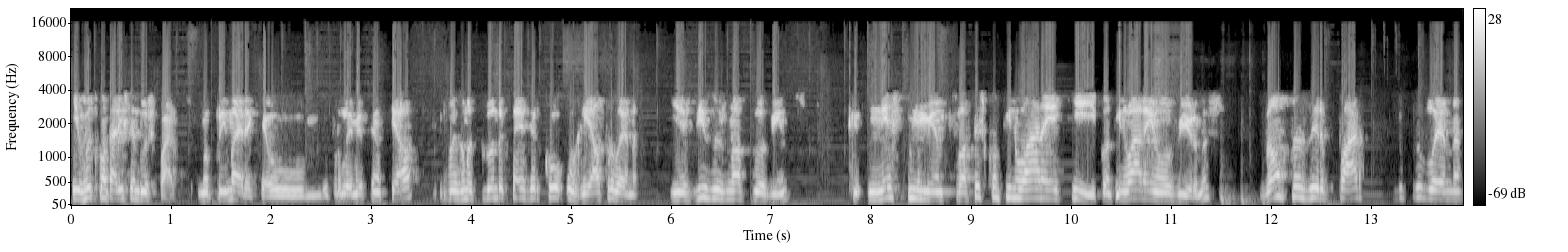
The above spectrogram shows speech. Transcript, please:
E vou-te contar isto em duas partes. Uma primeira, que é o, o problema essencial, e depois uma segunda, que tem a ver com o real problema. E aviso os nossos ouvintes que, neste momento, se vocês continuarem aqui e continuarem a ouvir-nos, vão fazer parte do problema.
